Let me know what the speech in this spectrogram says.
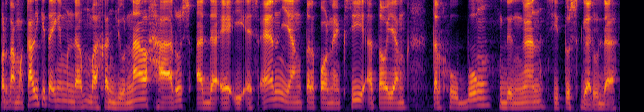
pertama kali kita ingin menambahkan jurnal harus ada EISN yang terkoneksi atau yang terhubung dengan situs Garuda.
